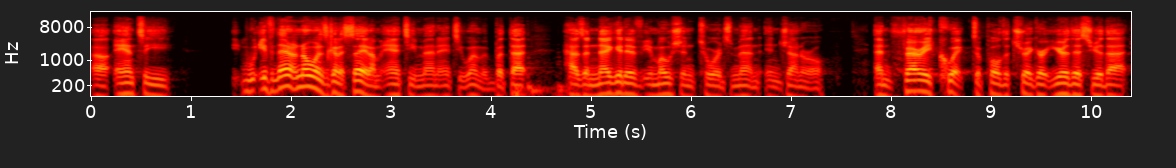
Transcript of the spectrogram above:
uh, anti. If no one's going to say it, I'm anti men, anti women, but that has a negative emotion towards men in general, and very quick to pull the trigger. You're this, you're that,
